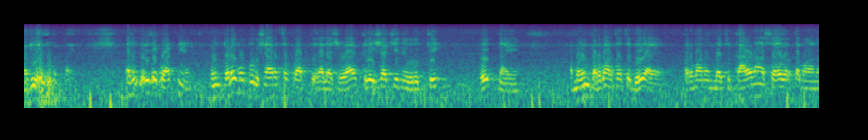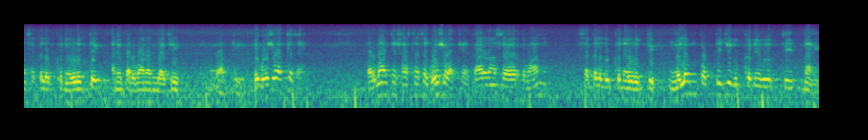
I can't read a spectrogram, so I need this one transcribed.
मधले दोन पाहिजे असं तरीच एक वाटणी आहे. म्हणून परमपुरुषार्थ प्राप्त झाल्याशिवाय क्लेशाची निवृत्ती होत नाही. म्हणून परमार्थाचं ध्येय आहे. परमानंदाची कारणासह वर्तमान सकल निवृत्ती आणि परमानंदाची प्राप्ती. हे घोषवाक्यच आहे. परमार्थशास्त्राचं घोषवाक्य आहे. कारणासह वर्तमान सकल दुःख निवृत्ती मलमपट्टीची दुःख निवृत्ती नाही.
